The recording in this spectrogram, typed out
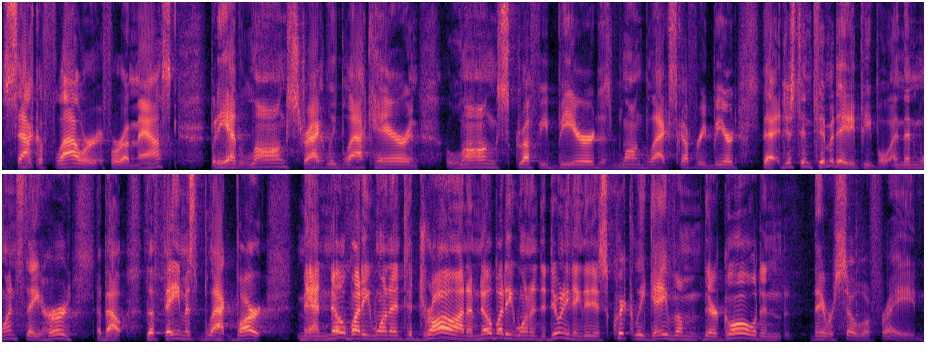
sack of flour for a mask, but he had long, straggly black hair and long, scruffy beard, this long, black, scruffy beard that just intimidated people. And then once they heard about the famous Black Bart, man, nobody wanted to draw on him. Nobody wanted to do anything. They just quickly gave him their gold, and they were so afraid.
